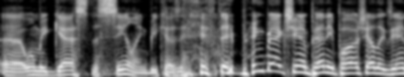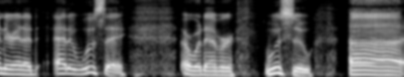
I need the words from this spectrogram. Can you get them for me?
Uh, when we guess the ceiling, because if they bring back Champagnie, Posh Alexander, and Addae-Wusu, or whatever, Wusu, uh,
